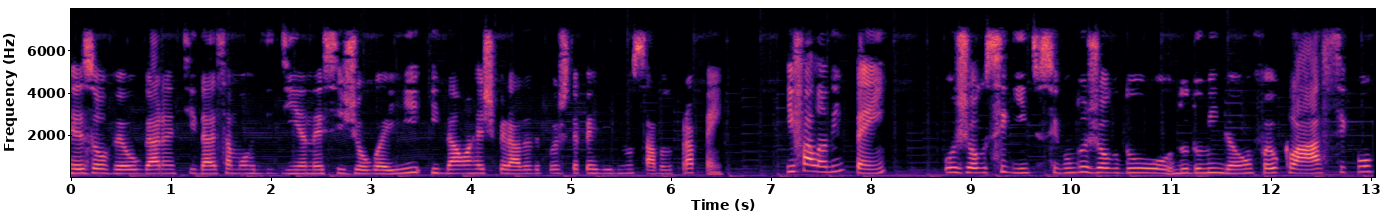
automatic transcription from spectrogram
Resolveu garantir dar essa mordidinha nesse jogo aí e dar uma respirada depois de ter perdido no sábado para PEN. E falando em PEN, o jogo seguinte, o segundo jogo do, do Domingão, foi o clássico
